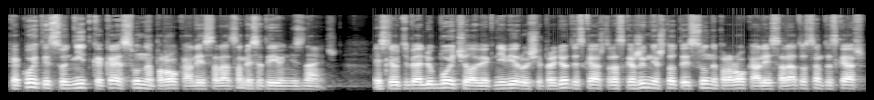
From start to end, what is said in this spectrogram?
Какой ты суннит, какая сунна пророка, алейхиссалату если ты ее не знаешь? Если у тебя любой человек неверующий придет и скажет, расскажи мне что-то из сунны пророка, алейхиссалату ты скажешь,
